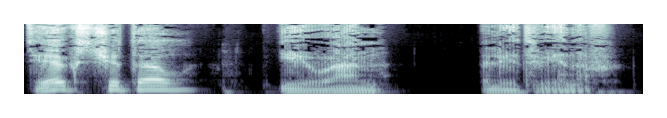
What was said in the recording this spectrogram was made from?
Текст читал Иван Литвинов.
